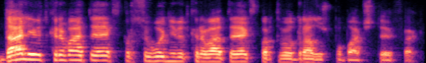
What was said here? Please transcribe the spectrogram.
Далі відкривайте експорт. Сьогодні відкривайте експорт, ви одразу ж побачите ефект.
